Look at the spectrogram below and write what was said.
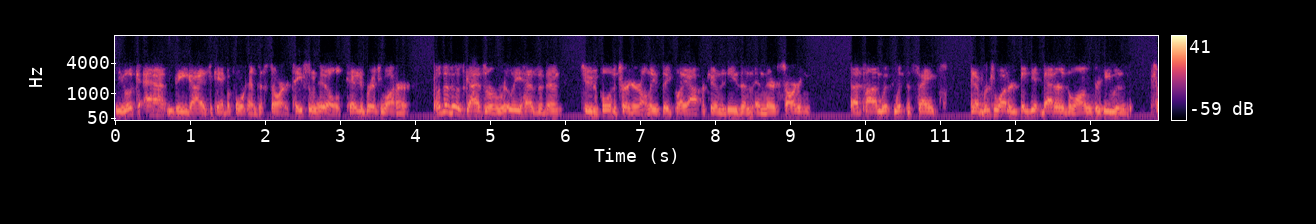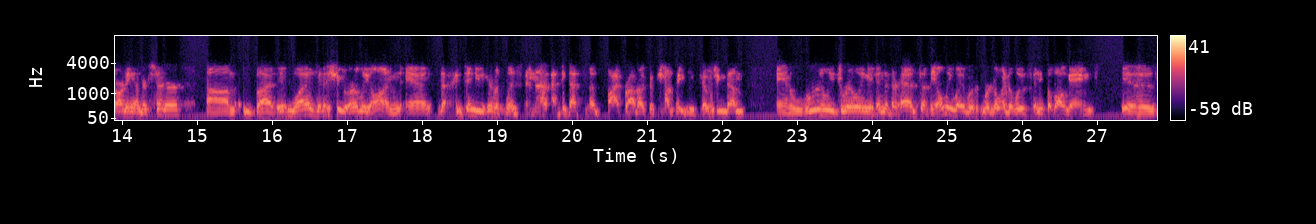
You look at the guys that came before him to start, Taysom Hill, Teddy Bridgewater. Both of those guys were really hesitant to pull the trigger on these big play opportunities, and, and their starting uh, time with, with the Saints. You know, Bridgewater did get better the longer he was starting under center. Um, but it was an issue early on, and that's continued here with Winston. I, I think that's a byproduct of Sean Payton coaching them and really drilling it into their heads that the only way we're, we're going to lose any football games is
